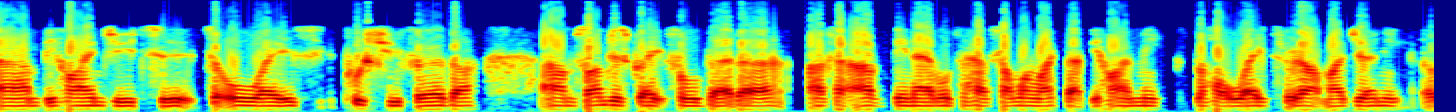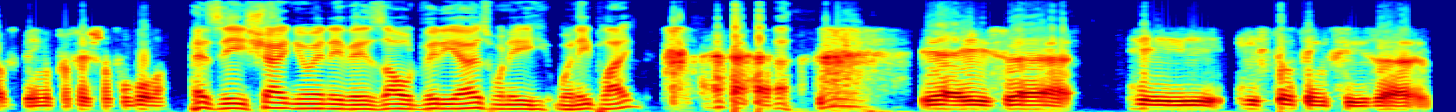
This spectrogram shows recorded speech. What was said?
um, behind you to, to always push you further. Um, so I'm just grateful that uh, I've, I've been able to have someone like that behind me the whole way throughout my journey of being a professional footballer. Has he shown you any of his old videos when he when he played? Yeah, he's uh, he he still thinks he's uh,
